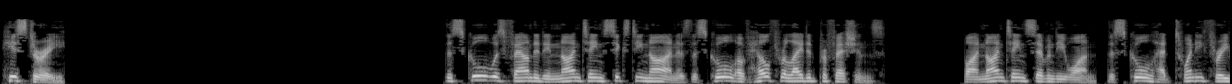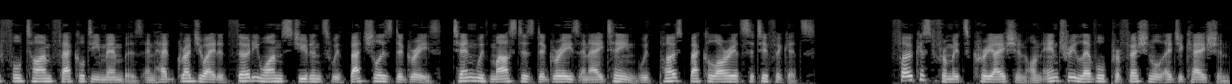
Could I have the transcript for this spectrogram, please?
History The school was founded in 1969 as the School of Health-Related Professions. By 1971, the school had 23 full-time faculty members and had graduated 31 students with bachelor's degrees, 10 with master's degrees and 18 with post-baccalaureate certificates. Focused from its creation on entry-level professional education,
